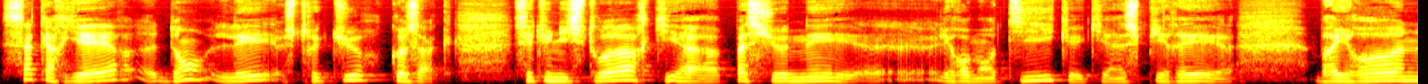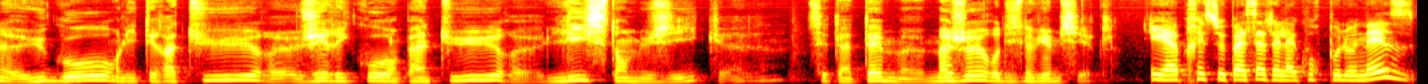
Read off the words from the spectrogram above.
sa carrière dans les structures cosaques. C'est une histoire qui a passionné euh, les romantiques, qui a inspiré Byron, Hugo en littérature, Géricault en peinture, Liszt en musique. C'est un thème majeur au XIXe siècle. Et après ce passage à la cour polonaise,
